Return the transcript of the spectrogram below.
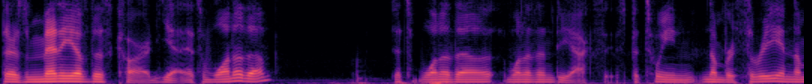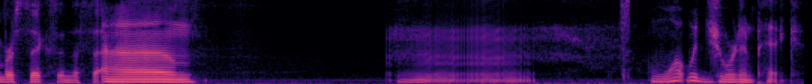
There's many of this card. Yeah, it's one of them. It's one of the one of them Deoxys between number three and number six in the set. Um. hmm, What would Jordan pick?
